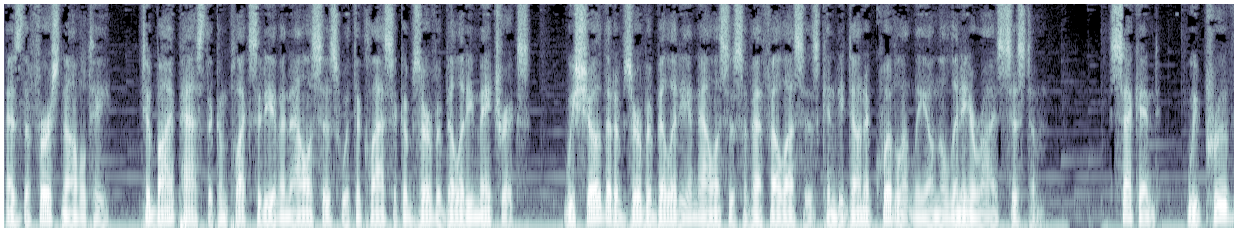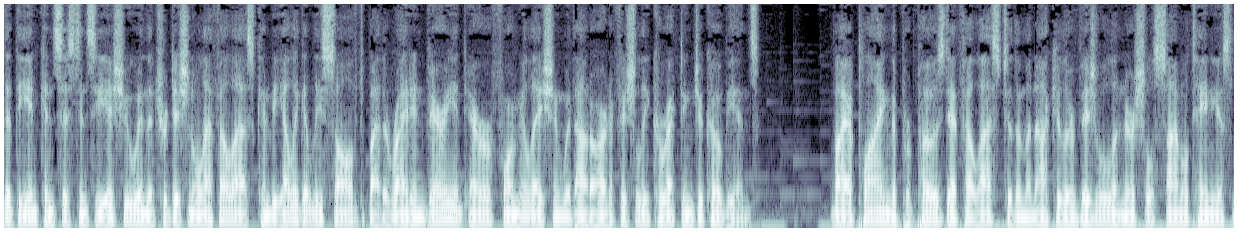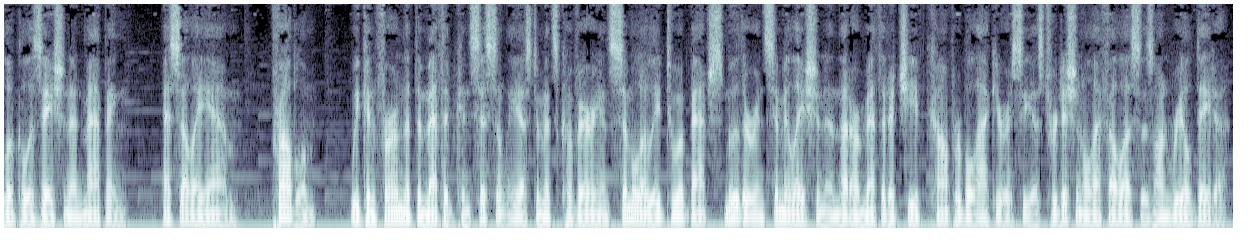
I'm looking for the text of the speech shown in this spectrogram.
As the first novelty, to bypass the complexity of analysis with the classic observability matrix, we show that observability analysis of FLSs can be done equivalently on the linearized system. Second, we prove that the inconsistency issue in the traditional FLS can be elegantly solved by the right invariant error formulation without artificially correcting Jacobians. By applying the proposed FLS to the monocular visual inertial simultaneous localization and mapping SLAM problem, we confirm that the method consistently estimates covariance similarly to a batch smoother in simulation and that our method achieved comparable accuracy as traditional FLSs on real data.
